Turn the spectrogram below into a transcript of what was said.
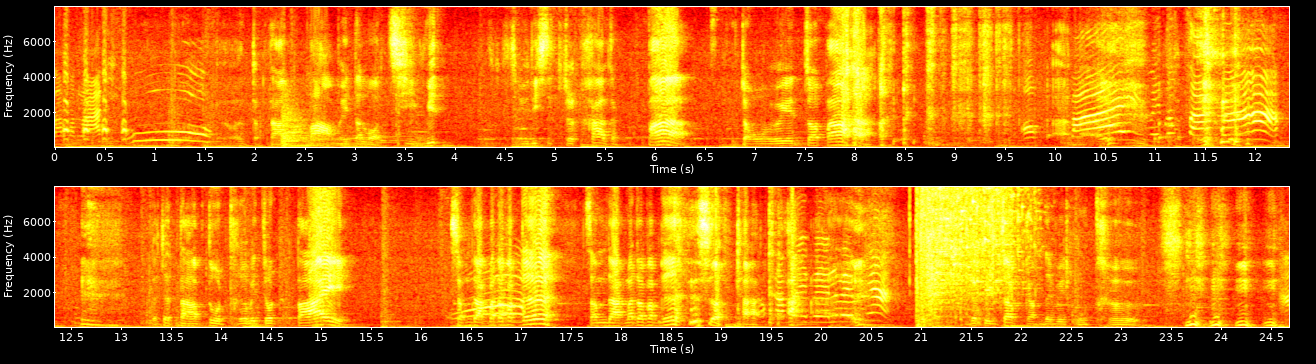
ตามมาล้านอีกอู้จะตามป้าไปตลอดชีวิตชีวิตที่จะฆ่าจากป้าจะเวียนจอป้า แล้วจะตามตูดเธอไปจนตายสำดักมาตะปักเกอร์สำดักมาตะปักเกอร์สำดักต้องกลับไปเบรเลยเนี่ยจะเป็นเจ้ากรรมในายเวรของเธอ เอ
